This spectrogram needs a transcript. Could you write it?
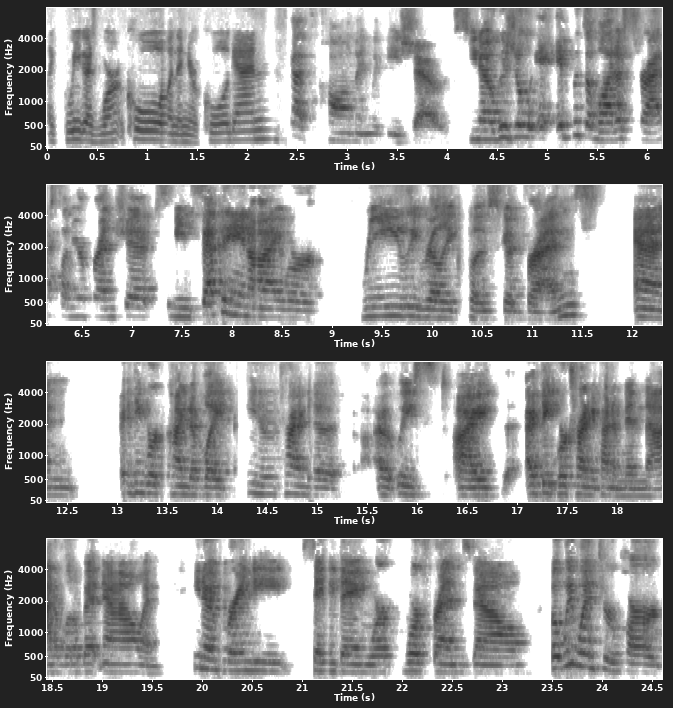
Like where you guys weren't cool and then you're cool again? that's common with these shows, you know, because you'll it, it puts a lot of stress on your friendships. I mean, Stephanie and I were really, really close, good friends, and I think we're kind of like, you know, trying to at least I I think we're trying to kind of mend that a little bit now, and you know, Brandi, same thing. We're we're friends now, but we went through hard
